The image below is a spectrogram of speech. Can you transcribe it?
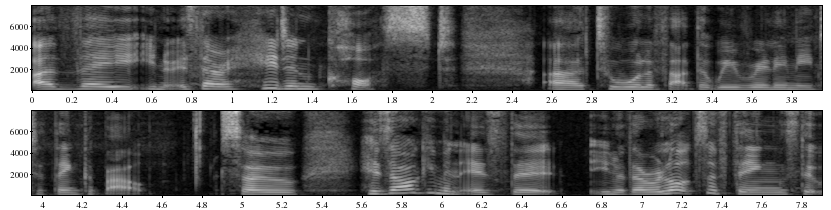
are they, you know, is there a hidden cost uh, to all of that that we really need to think about? So his argument is that you know there are lots of things that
